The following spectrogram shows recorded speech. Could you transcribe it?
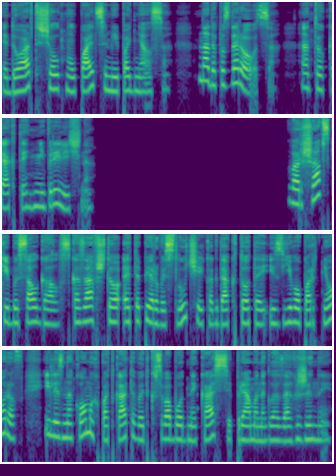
Эдуард щелкнул пальцами и поднялся. «Надо поздороваться, а то как-то неприлично». Варшавский бы солгал, сказав, что это первый случай, когда кто-то из его партнеров или знакомых подкатывает к свободной кассе прямо на глазах жены.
